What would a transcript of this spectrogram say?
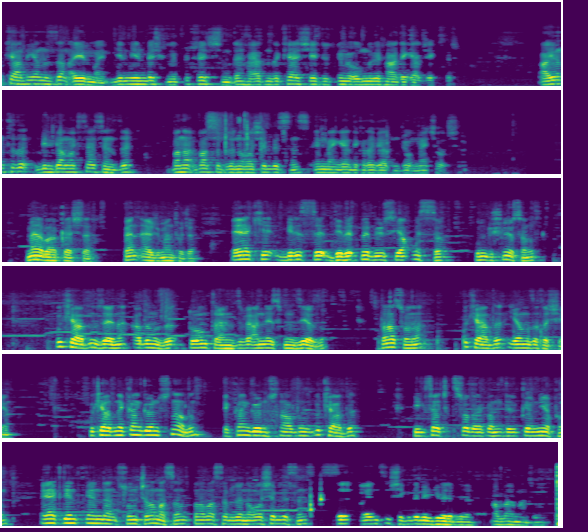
bu kağıdı yanınızdan ayırmayın. 20-25 günlük bir süreç içinde hayatınızdaki her şey düzgün ve olumlu bir hale gelecektir. Ayrıntılı bilgi almak isterseniz de bana WhatsApp üzerinden ulaşabilirsiniz. Elimden geldiği kadar yardımcı olmaya çalışırım. Merhaba arkadaşlar. Ben Ercüment Hoca. Eğer ki birisi delirtme büyüsü yapmışsa bunu düşünüyorsanız bu kağıdın üzerine adınızı, doğum tarihinizi ve anne isminizi yazın. Daha sonra bu kağıdı yanınıza taşıyın. Bu kağıdın ekran görüntüsünü alın. Ekran görüntüsünü aldığınız bu kağıdı bilgisayar çıktısı olarak alın, dediklerini yapın. Eğer dediklerinden sonuç alamazsanız bana WhatsApp üzerinden ulaşabilirsiniz. Size ayrıntılı şekilde bilgi verebilirim. Allah'a emanet olun.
